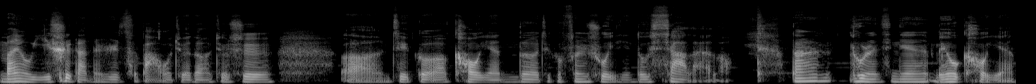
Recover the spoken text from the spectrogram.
蛮有仪式感的日子吧，我觉得就是，呃，这个考研的这个分数已经都下来了。当然，路人今天没有考研，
